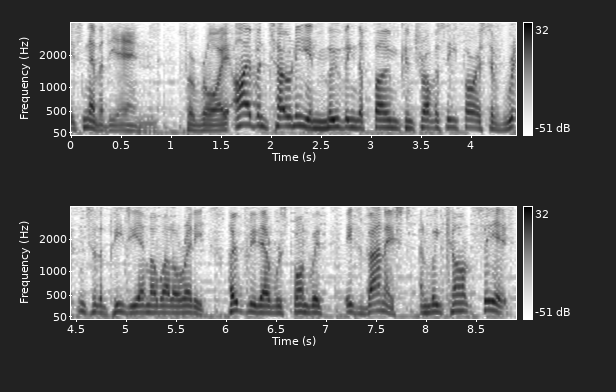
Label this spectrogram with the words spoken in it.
It's never the end for Roy. Ivan Toney in moving the foam controversy. Forest have written to the PGMOL already. Hopefully they'll respond with, it's vanished and we can't see it.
